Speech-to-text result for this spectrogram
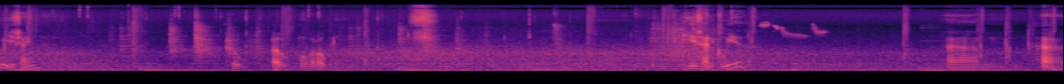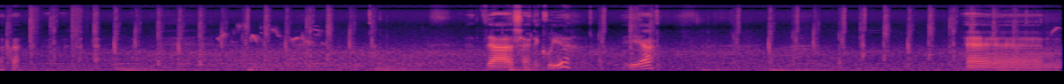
koeien zijn. Oh, oh, moet wel openen. Hier zijn de koeien. Um, Daar zijn de koeien. Ja. En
